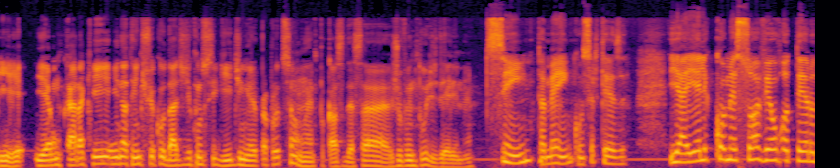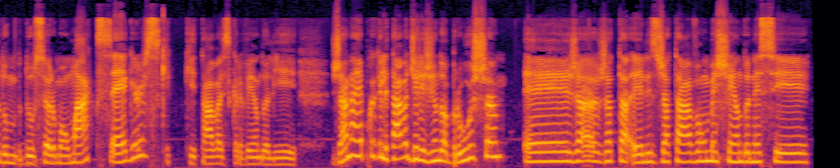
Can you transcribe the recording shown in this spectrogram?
E, e, é um cara que ainda tem dificuldade de conseguir dinheiro para produção, né? Por causa dessa juventude dele, né? Sim, também, com certeza. E aí ele começou a ver o roteiro do, do seu irmão Max Eggers, que, que tava escrevendo ali. Já na época que ele estava dirigindo a Bruxa, é, já, já tá, eles já estavam mexendo nesse,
